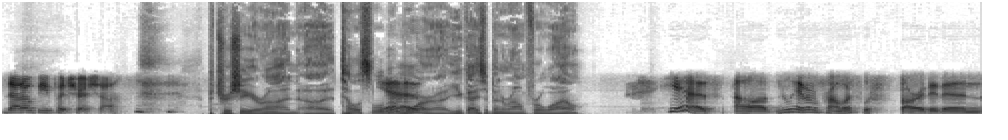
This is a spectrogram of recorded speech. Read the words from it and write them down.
That'll be Patricia. Patricia, you're on. Uh, tell us a little yes. bit more. you guys have been around for a while. Yes, New Haven Promise was started in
